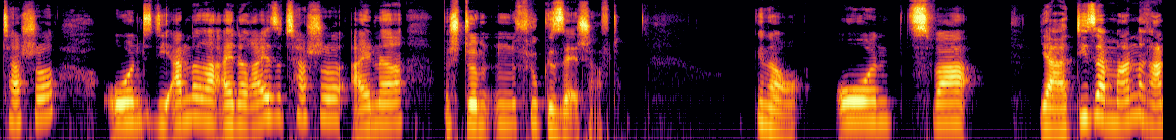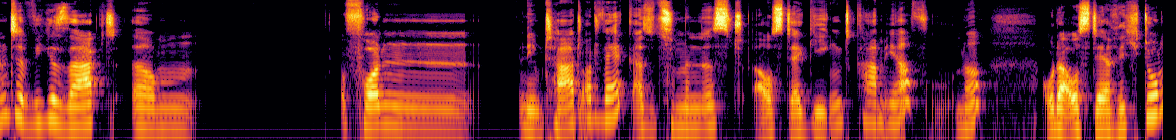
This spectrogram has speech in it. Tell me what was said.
Tasche und die andere eine Reisetasche einer bestimmten Fluggesellschaft. Genau. Und zwar, ja, dieser Mann rannte, wie gesagt, ähm, von dem Tatort weg, also zumindest aus der Gegend kam er, ne? Oder aus der Richtung.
